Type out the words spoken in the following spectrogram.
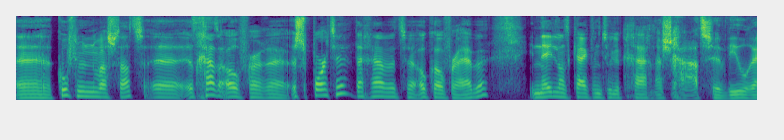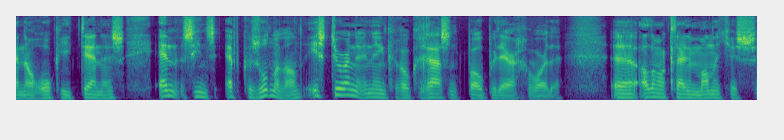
uh, Koefnoen was dat. Uh, het gaat over uh, sporten, daar gaan we het ook over hebben. In Nederland kijken we natuurlijk graag naar schaatsen, wielrennen, hockey, tennis. En sinds Epke Zonderland is turnen in één keer ook razend populair geworden. allemaal kleine mannetjes,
